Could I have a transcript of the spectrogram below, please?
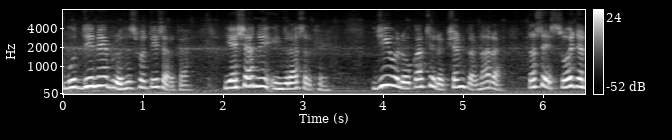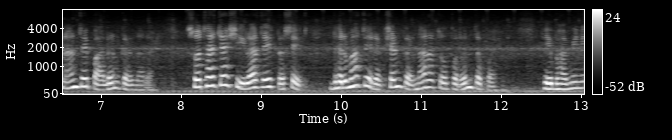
बुद्धीने बृहस्पतीसारखा यशाने इंद्रासारखा आहे. जीव लोकाचे रक्षण करणारा तसेच स्वजनांचे पालन करणारा स्वतःच्या शीलाचे तसेच धर्माचे रक्षण करणारा तो परंतप आहे. हे भामिनी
